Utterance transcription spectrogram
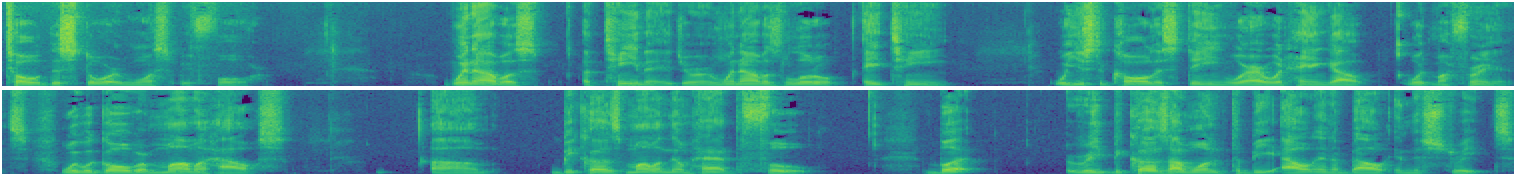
told this story once before. When I was a teenager and when I was little 18, we used to call this thing where I would hang out with my friends. We would go over mama house um, because mama and them had the food. But re- because I wanted to be out and about in the streets,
